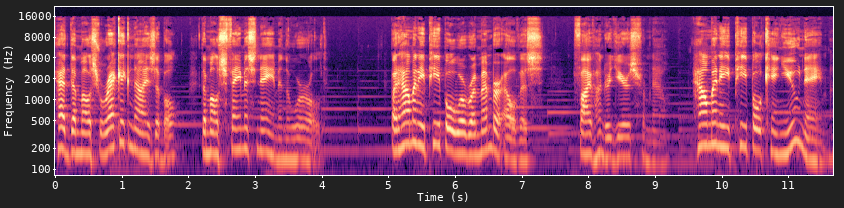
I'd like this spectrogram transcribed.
had the most recognizable, the most famous name in the world. But how many people will remember Elvis 500 years from now? How many people can you name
